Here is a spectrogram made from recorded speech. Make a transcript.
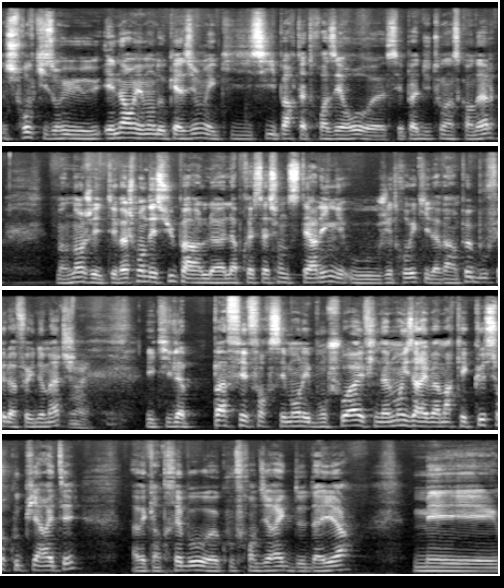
Je trouve qu'ils ont eu énormément d'occasions et qu'ils s'ils partent à 3-0, euh, c'est pas du tout un scandale. Maintenant, j'ai été vachement déçu par la, la prestation de Sterling où j'ai trouvé qu'il avait un peu bouffé la feuille de match Ouais. et qu'il a pas fait forcément les bons choix. Et finalement, ils arrivent à marquer que sur coup de pied arrêté avec un très beau euh, coup franc direct de Dyer. Mais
